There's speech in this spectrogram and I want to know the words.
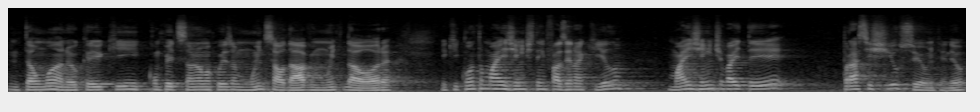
Então, mano, eu creio que competição é uma coisa muito saudável, muito da hora. E que quanto mais gente tem fazendo aquilo, mais gente vai ter pra assistir o seu, entendeu?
